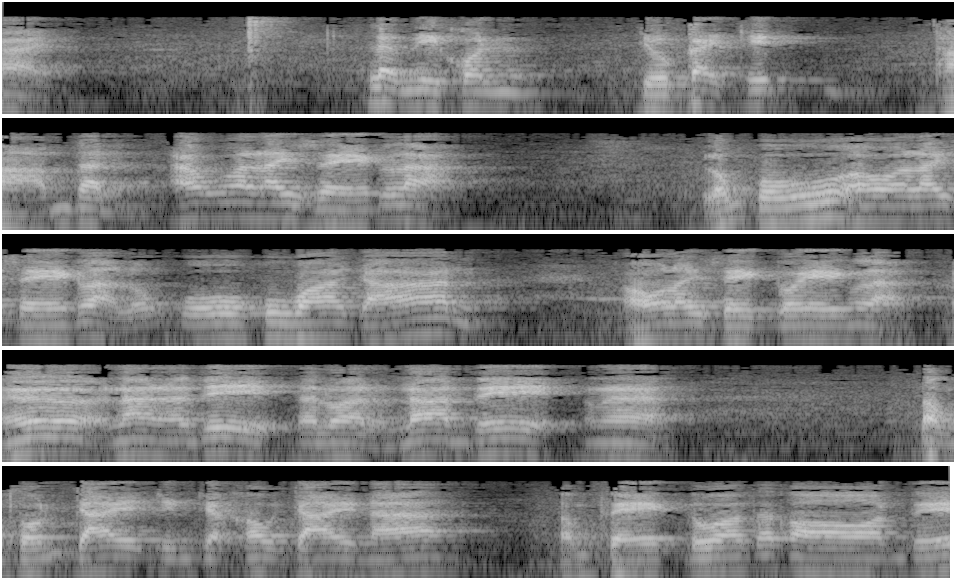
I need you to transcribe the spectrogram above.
ง่ายๆ แล้วมีคนอยู่ใกล้คิดถามท่าน เอาอะไรเสกล่ะ หลวงปู่เอาอะไรเสกล่ะ หลวงปู่ครูบาอาจารย์เอาอะไรเสกตัวเองล่ะ เออนั่นนะที่ท่านว่านั่นที่นะต้องสนใจจึงจะเข้าใจนะ ต้องเสกตัวซะก่อนสิ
